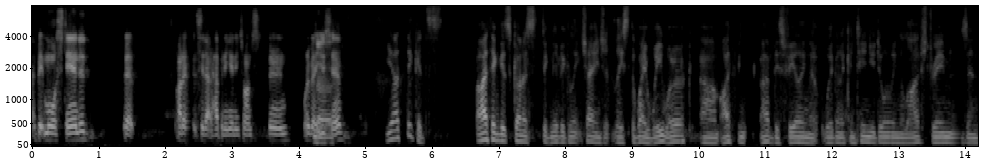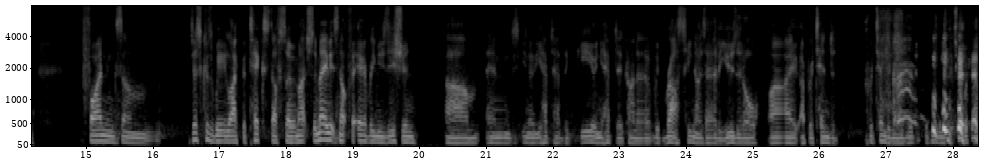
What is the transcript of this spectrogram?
a bit more standard. But I don't see that happening anytime soon. What about No. you, Sam? Yeah, I think it's. I think it's going to significantly change at least the way we work. Um, I think I have this feeling that we're going to continue doing the live streams and finding some, just because we like the tech stuff so much. So maybe it's not for every musician, um, and you know you have to have the gear and you have to kind of with Russ, he knows how to use it all. I I pretend to pretend to know the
